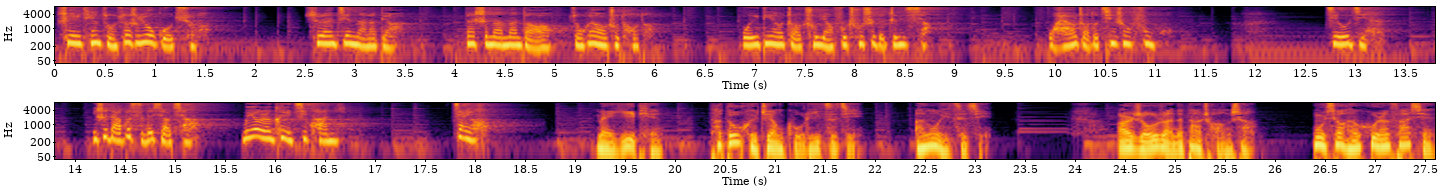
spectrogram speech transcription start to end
这一天总算是又过去了，虽然艰难了点儿，但是慢慢的熬，总会熬出头的。我一定要找出养父出事的真相，我还要找到亲生父母。季如锦，你是打不死的小强，没有人可以击垮你，加油！每一天。他都会这样鼓励自己，安慰自己。而柔软的大床上，穆萧寒忽然发现，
